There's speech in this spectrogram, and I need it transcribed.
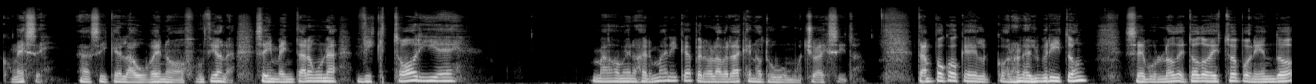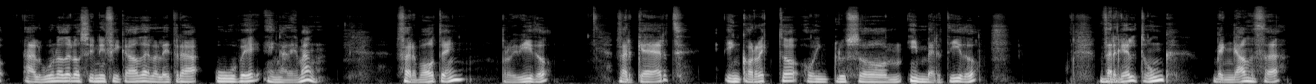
con S, así que la V no funciona. Se inventaron una Victorie más o menos germánica, pero la verdad es que no tuvo mucho éxito. Tampoco que el coronel Britton se burló de todo esto poniendo algunos de los significados de la letra V en alemán. Verboten, prohibido, verkehrt, incorrecto o incluso invertido, Vergeltung, venganza.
